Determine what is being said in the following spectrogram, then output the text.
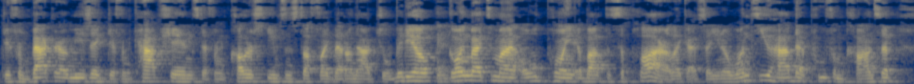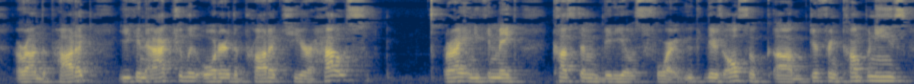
different background music, different captions, different color schemes and stuff like that on the actual video. And going back to my old point about the supplier, like I said, you know, once you have that proof of concept around the product, you can actually order the product to your house, right? And you can make custom videos for it. You, there's also um, different companies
